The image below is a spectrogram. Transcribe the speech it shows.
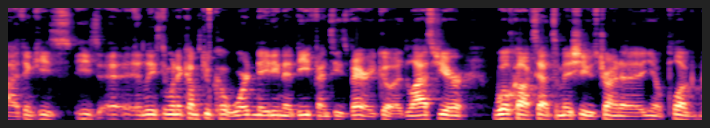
I think he's he's at least when it comes to coordinating a defense, he's very good. Last year, Wilcox had some issues trying to you know plug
